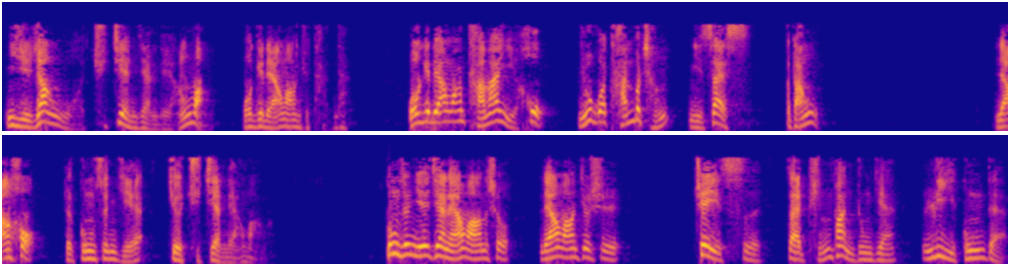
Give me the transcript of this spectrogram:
你让我去见见梁王，我给梁王去谈谈。我给梁王谈完以后，如果谈不成，你再死不耽误。”然后这公孙捷就去见梁王了。公孙捷见梁王的时候，梁王就是这一次在平叛中间立功的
